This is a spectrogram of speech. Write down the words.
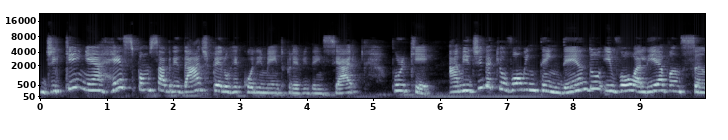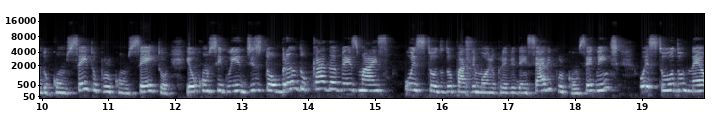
de quem é a responsabilidade pelo recolhimento previdenciário, porque à medida que eu vou entendendo e vou ali avançando conceito por conceito, eu consigo ir desdobrando cada vez mais o estudo do patrimônio previdenciário e, por conseguinte, o estudo, né,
